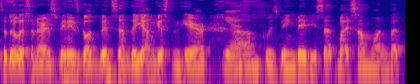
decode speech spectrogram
to the listeners, Vinny's got Vincent, the youngest in here, yes, um, who's being babysat by someone. But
